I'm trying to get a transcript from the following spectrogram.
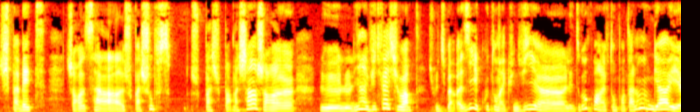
je suis pas bête. Genre, ça, je suis pas choups, je suis pas, je suis pas machin, genre, le, le, lien est vite fait, tu vois. Je me dis, bah, vas-y, écoute, on a qu'une vie, let's go, quoi, enlève ton pantalon, mon gars, et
